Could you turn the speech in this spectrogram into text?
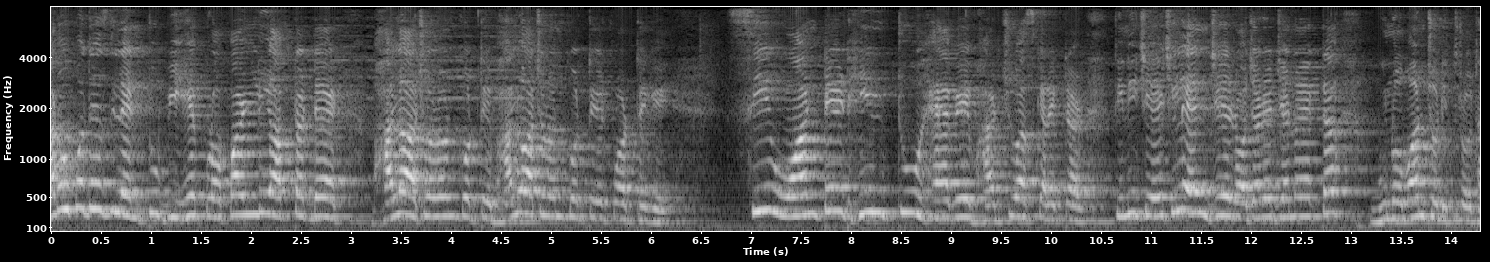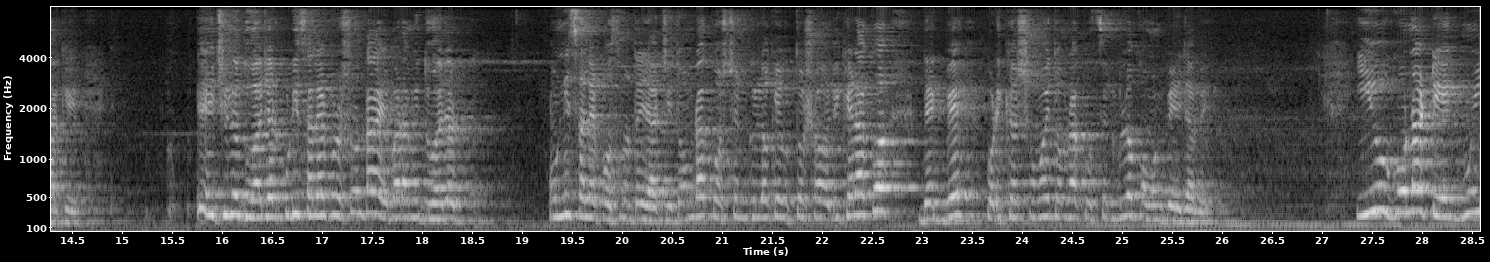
আরও উপদেশ দিলেন to behave properly after that ভালো আচরণ করতে, ভালো আচরণ করতে এরপর থেকে she wanted him to have a virtuous character. তিনি চেয়েছিলেন যে রজারের যেন একটা গুণবান চরিত্র থাকে। এই ছিল দু হাজার কুড়ি সালের প্রশ্নটা, এবার আমি দু হাজার উনিশ সালের প্রশ্নতে যাচ্ছি। তোমরা কোশ্চেনগুলোকে উত্তর সহ লিখে রাখো, দেখবে পরীক্ষার সময় তোমরা কোশ্চেনগুলো কমন পেয়ে যাবে। You gonna take me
